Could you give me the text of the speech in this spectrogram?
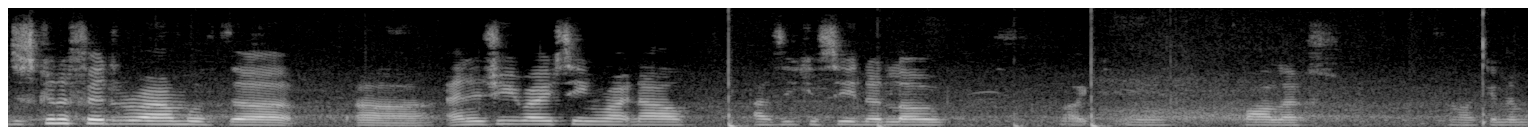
just gonna fiddle around with the uh, energy rating right now. As you can see in the low, like you know, far left, like in the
